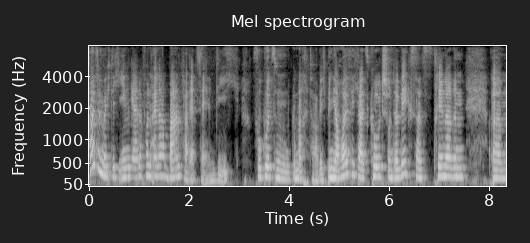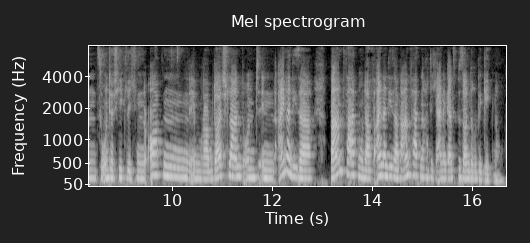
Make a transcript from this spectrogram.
Heute möchte ich Ihnen gerne von einer Bahnfahrt erzählen, die ich vor kurzem gemacht habe. Ich bin ja häufig als Coach unterwegs, als Trainerin ähm, zu unterschiedlichen Orten im Raum Deutschland und in einer dieser Bahnfahrten oder auf einer dieser Bahnfahrten hatte ich eine ganz besondere Begegnung.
